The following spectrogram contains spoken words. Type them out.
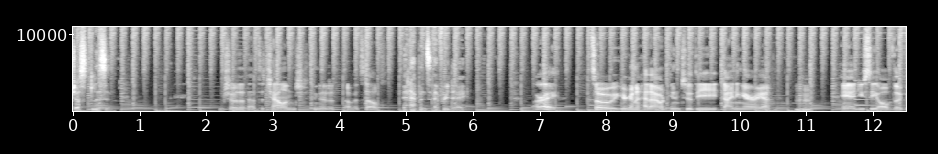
just listen. I'm sure that that's a challenge in and of itself. It happens every day. All right. So you're going to head out into the dining area, Mm-hmm. and you see all of the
